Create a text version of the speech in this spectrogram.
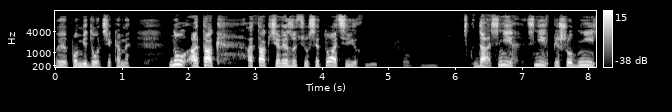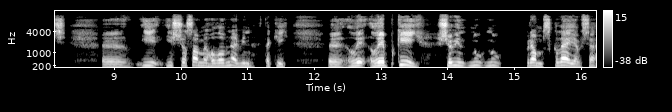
е, помідорчиками. Ну, а так, а так через оцю ситуацію, да, сніг, сніг пішов ніч. Е, і, і що саме головне, він такий е, ли, липкий, що він ну, ну, прям склеявся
